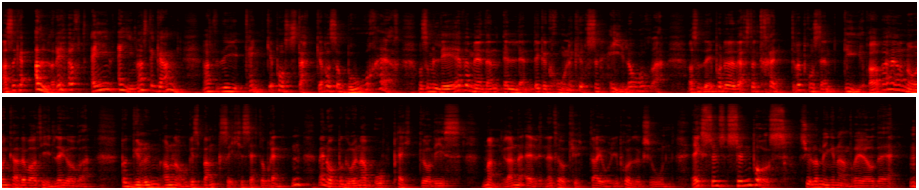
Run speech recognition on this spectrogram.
Altså, Jeg har aldri hørt en eneste gang at de tenker på stakkare som bor her, og som lever med den elendige kronekursen hele året. Altså, Det er på det verste 30% dyrere her nå enn hva det var tidligere. Pga. Norges Bank som ikke setter opp renten, men òg pga. OPEC og deres manglende evne til å kutte i oljeproduksjonen. Jeg syns synd på oss, selv om ingen andre gjør det.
